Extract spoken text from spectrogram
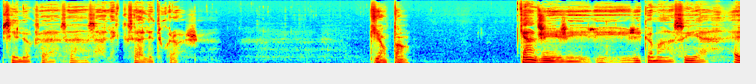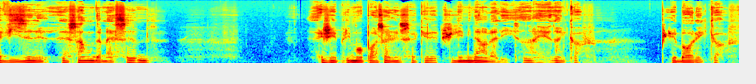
Puis c'est là que ça, ça, ça allait, que ça allait tout croche. Qui entend? Quand j'ai, j'ai, j'ai, j'ai commencé à, à viser le, le centre de ma cible, j'ai pris mon passager secret, puis je l'ai mis dans la valise, dans, le- dans le coffre. Puis j'ai barré le coffre.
